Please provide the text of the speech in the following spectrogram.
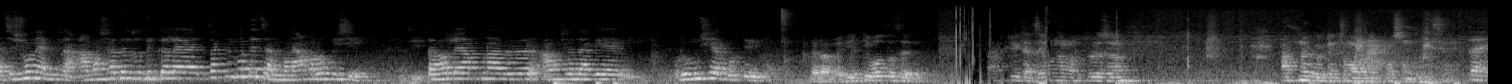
আচ্ছা শুনেন আমার সাথে যদি কালে চাকরি করতে চান মানে আমার অফিসে তাহলে আপনার আমার সাথে আগে রুম শেয়ার করতে হইব। ম্যাডাম এগুলো কি বলতেছেন? চাকরিটা যেমন আমার প্রয়োজন আপনাকেও কিন্তু আমার অনেক পছন্দ হয়েছে। তাই?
